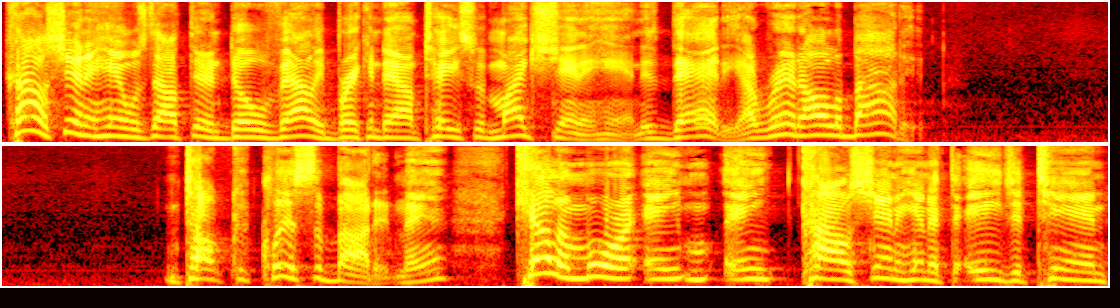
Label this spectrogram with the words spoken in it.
Kyle Shanahan was out there in Doe Valley breaking down tapes with Mike Shanahan, his daddy. I read all about it. And talk to Cliss about it, man. Kellen Moore ain't ain't Kyle Shanahan at the age of 10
